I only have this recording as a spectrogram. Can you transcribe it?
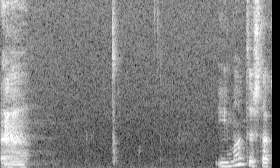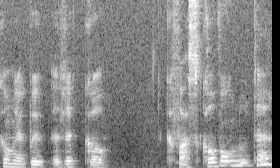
I ma też taką jakby lekko kwaskową nutę.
